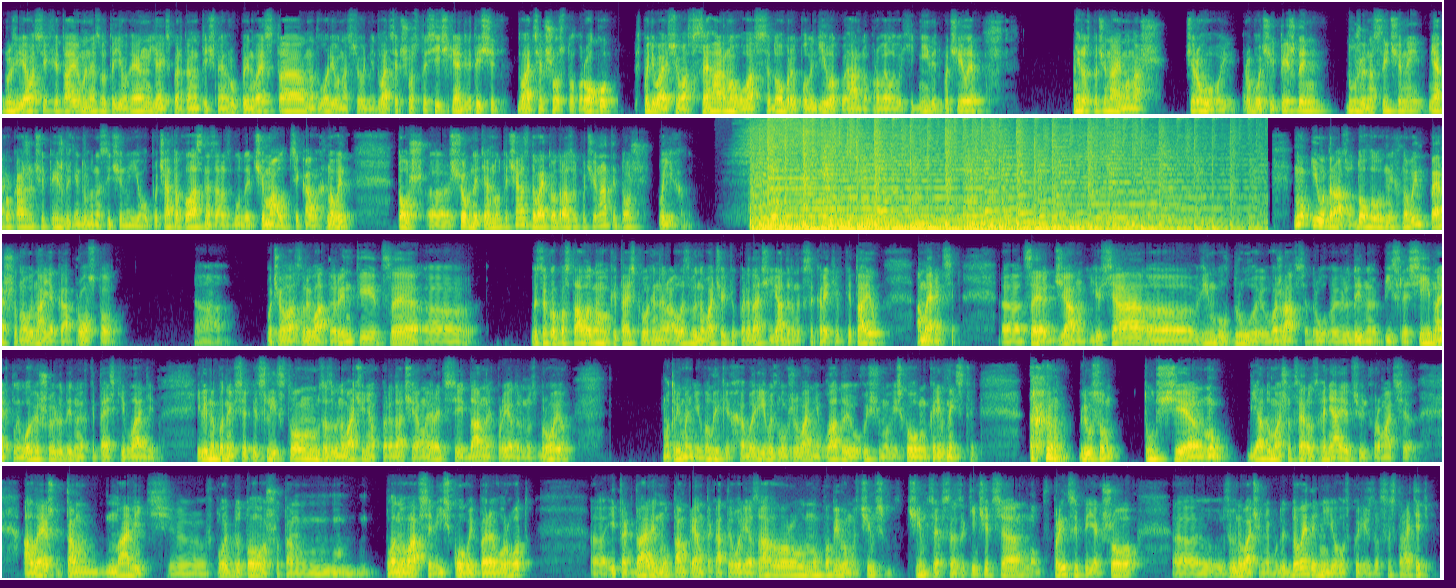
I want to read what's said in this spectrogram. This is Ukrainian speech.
Друзі, я вас всіх вітаю. Мене звати Євген, я експерт аналітичної групи Інвеста. На дворі у нас сьогодні 26 січня 2026 року. Сподіваюся, у вас все гарно, у вас все добре. Понеділок, ви гарно провели вихідні, відпочили. І розпочинаємо наш черговий робочий тиждень. Дуже насичений, м'яко кажучи, тиждень, і дуже насичений його початок. Власне, зараз буде чимало цікавих новин. Тож, е, щоб не тягнути час, давайте одразу починати. Тож, поїхали. Ну і одразу до головних новин. Перша новина, яка просто е, почала зривати ринки, це е, високопоставленого китайського генерала звинувачують у передачі ядерних секретів Китаю Америці. Е, це Джан Юся. Е, він був другою, вважався другою людиною після Сі, найвпливовішою людиною в китайській владі. І він опинився під слідством за звинуваченням в передачі Америці даних про ядерну зброю отриманні великих хабарів і зловживанні владою у вищому військовому керівництві. Плюсом тут ще, ну я думаю, що це розганяє цю інформацію, але ж там навіть е, вплоть до того, що там планувався військовий переворот. е, І так далі. Ну там прям така теорія заговору. Ну, подивимось, чим чим це все закінчиться. Ну, в принципі, якщо е, звинувачення будуть доведені, його скоріш за все стратять.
